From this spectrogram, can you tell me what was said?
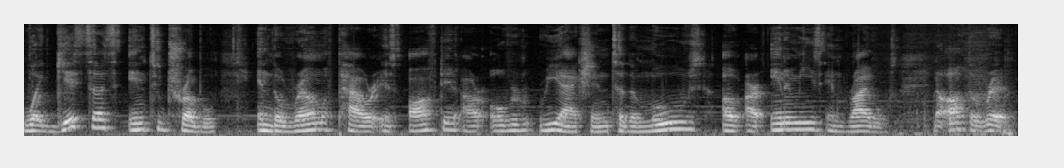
What gets us into trouble in the realm of power is often our overreaction to the moves of our enemies and rivals. Now, off the rip,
